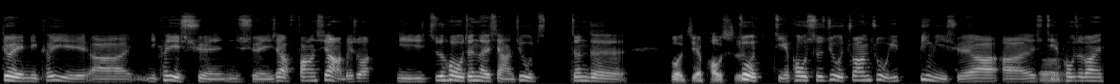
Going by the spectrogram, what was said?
对，你可以啊，你可以选选一下方向，比如说你之后真的想就真的做解剖师，做解剖师就专注于病理学啊呃解剖这方面，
